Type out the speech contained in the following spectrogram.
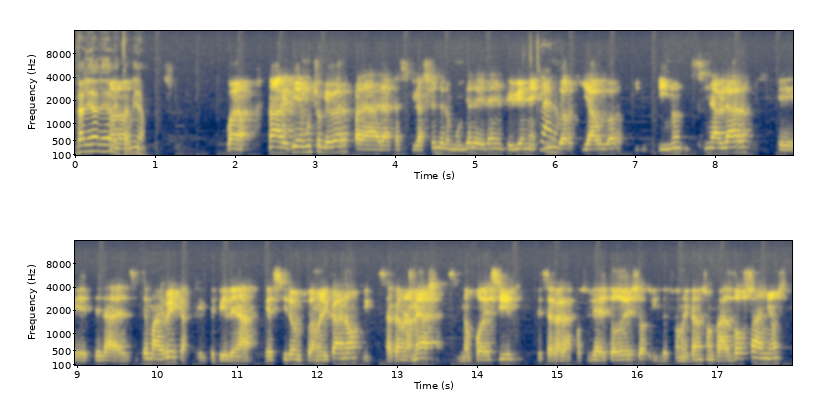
Dale, dale, dale, termina. Bueno, nada, que tiene mucho que ver para la clasificación de los mundiales del año que viene, indoor y outdoor, y, no, sin hablar eh, del sistema de becas que te pide nada, que es ir a un sudamericano y sacar una medalla. No puedes ir, te sacar las posibilidades de todo eso, y los sudamericanos son cada dos años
